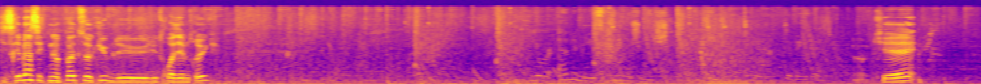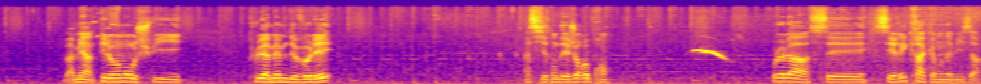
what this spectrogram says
qui serait bien, c'est que nos potes s'occupent du, du troisième truc. Bah merde, pile au moment où je suis plus à même de voler. Ah si, attendez, je reprends. Oh là là, c'est ric-rac à mon avis ça.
